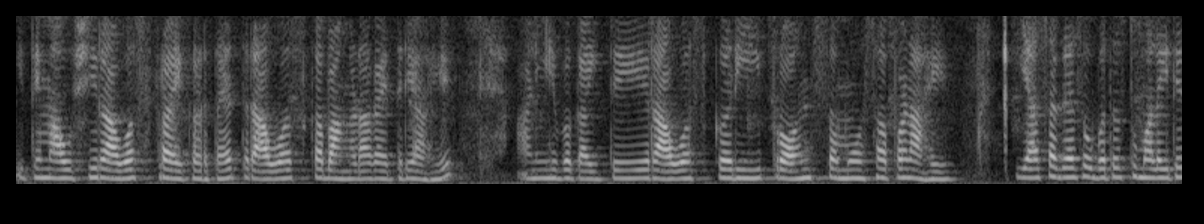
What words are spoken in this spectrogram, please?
इथे मावशी रावस फ्राय करतायत. रावस का बांगडा काहीतरी आहे. आणि हे बघा इथे रावस करी प्रॉन्स समोसा पण आहे. या सगळ्यासोबतच तुम्हाला इथे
